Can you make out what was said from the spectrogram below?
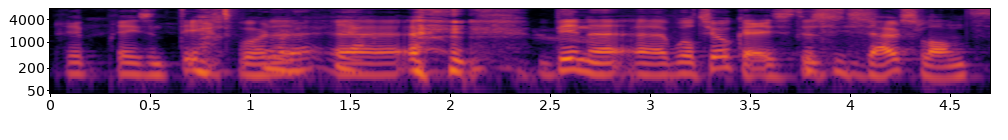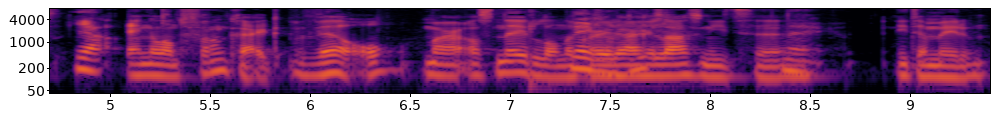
gerepresenteerd worden ja. eh, binnen eh, World Showcase. Dus Precies. Duitsland, ja, Engeland, Frankrijk wel. Maar als Nederlander kan je daar helaas niet, eh, nee. niet aan meedoen.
